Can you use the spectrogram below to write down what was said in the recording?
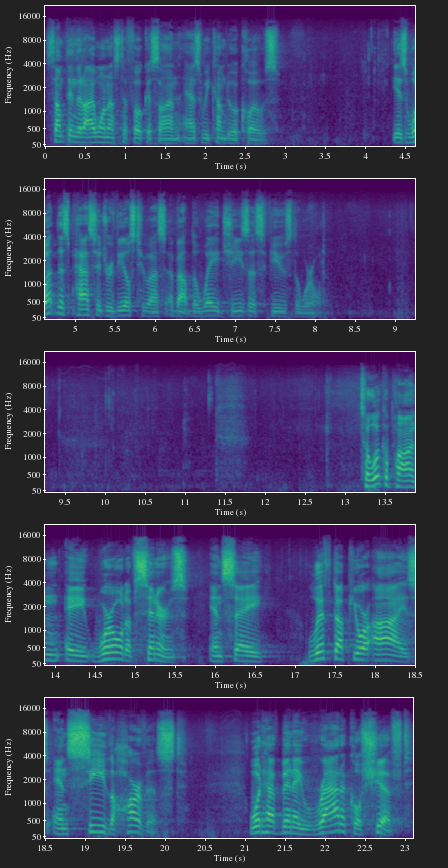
something that I want us to focus on as we come to a close is what this passage reveals to us about the way Jesus views the world. To look upon a world of sinners and say, Lift up your eyes and see the harvest, would have been a radical shift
